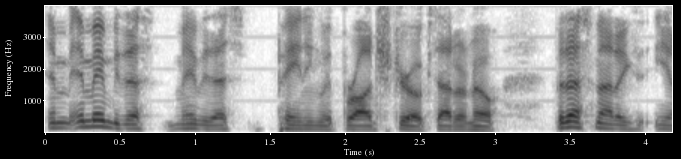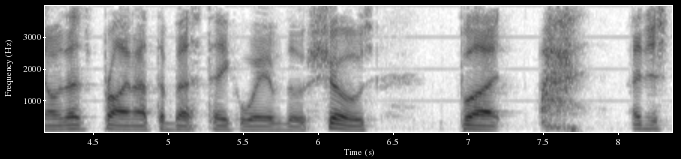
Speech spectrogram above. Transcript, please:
and, and maybe that's maybe that's painting with broad strokes. I don't know, but that's not, ex- you know, that's probably not the best takeaway of those shows. But I just,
